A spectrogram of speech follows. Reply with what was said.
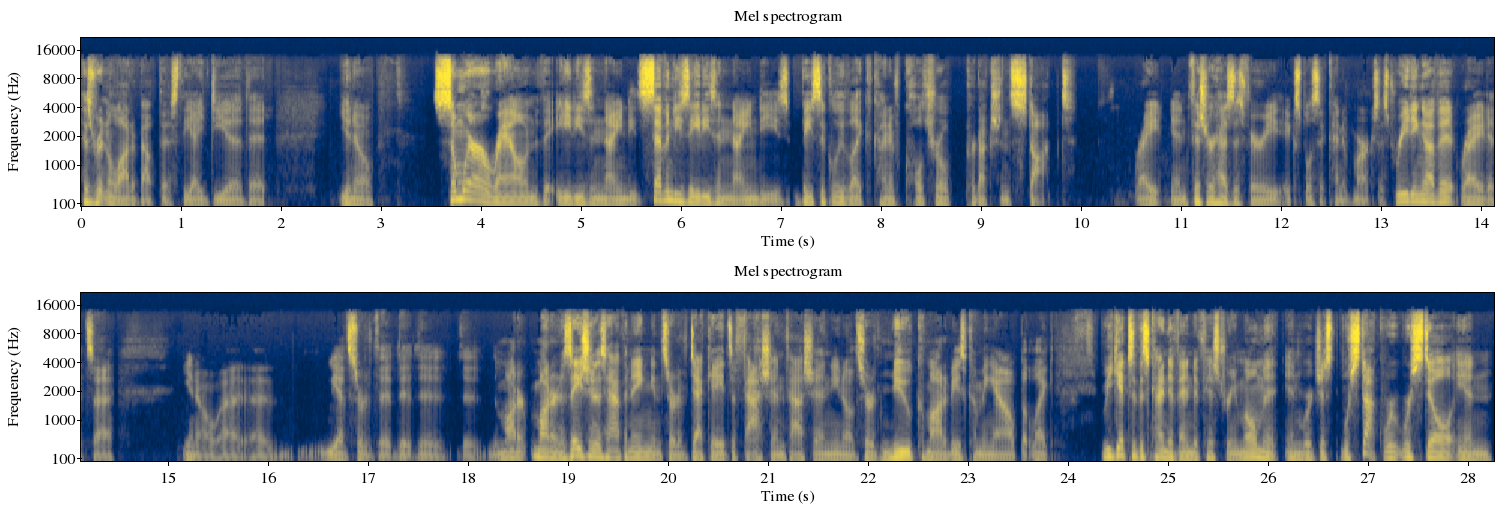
has written a lot about this. The idea that, you know, somewhere around the 80s and 90s, 70s, 80s, and 90s, basically like kind of cultural production stopped right? And Fisher has this very explicit kind of Marxist reading of it, right? It's a you know, uh, uh, we have sort of the the the the, the modern modernization is happening and sort of decades of fashion, fashion, you know, sort of new commodities coming out, but like we get to this kind of end of history moment and we're just we're stuck. We're we're still in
